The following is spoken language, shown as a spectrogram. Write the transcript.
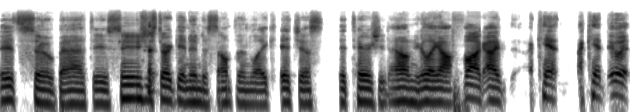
It's so bad, dude. As soon as you start getting into something, like it just it tears you down. You're like, oh fuck, I I can't I can't do it.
